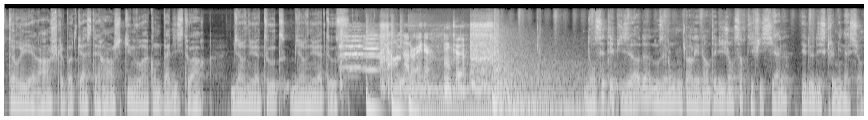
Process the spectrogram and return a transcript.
Story RH, le podcast RH qui ne vous raconte pas d'histoire. Bienvenue à toutes, bienvenue à tous. No, I'm not a writer. Okay. Dans cet épisode, nous allons vous parler d'intelligence artificielle et de discrimination.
